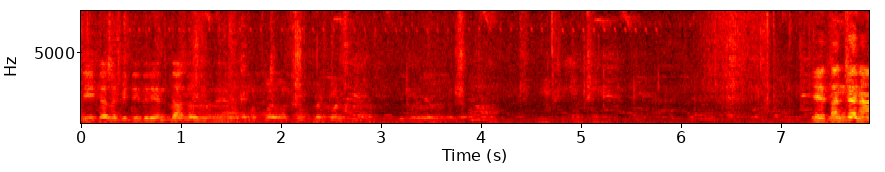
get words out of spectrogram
ಸೀಟೆಲ್ಲ ಬಿದ್ದಿದ್ರಿ ಅಂತ ಆಗೋದು ಏ ತಂದೆನಾ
